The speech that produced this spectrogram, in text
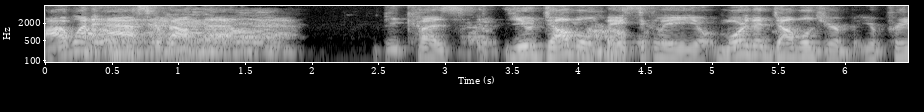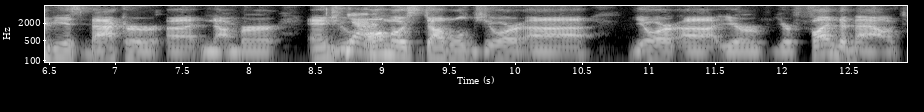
I want to ask about that because you doubled basically you more than doubled your your previous backer uh, number and you Yeah. almost doubled your uh your uh your your fund amount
